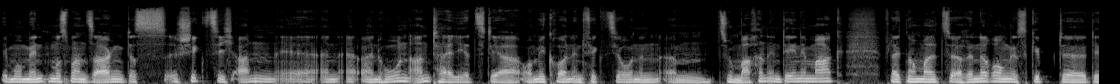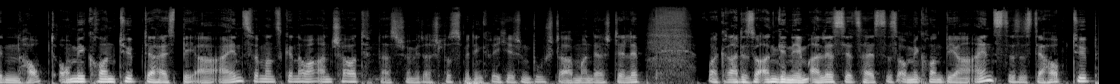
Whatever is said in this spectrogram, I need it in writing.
Im Moment muss man sagen, das schickt sich an, äh, einen, äh, einen hohen Anteil jetzt der Omikron-Infektionen ähm, zu machen in Dänemark. Vielleicht nochmal zur Erinnerung, es gibt äh, den Haupt-Omikron-Typ, der heißt BA1, wenn man es genauer anschaut. Da ist schon wieder Schluss mit den griechischen Buchstaben an der Stelle war gerade so angenehm alles. Jetzt heißt es Omikron BA1, das ist der Haupttyp.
